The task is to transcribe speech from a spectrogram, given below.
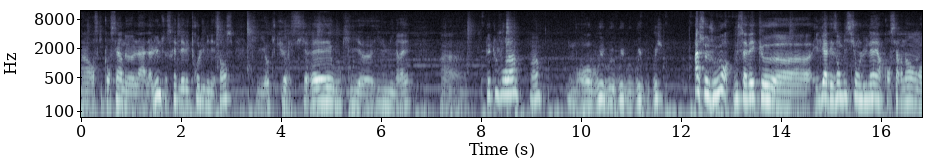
en ce qui concerne la, Lune, ce serait de l'électroluminescence qui obscurcirait ou qui euh, illuminerait. Euh, T'es toujours là hein? Oui, oui, oui, oui, oui, oui. À ce jour, vous savez que euh, il y a des ambitions lunaires concernant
